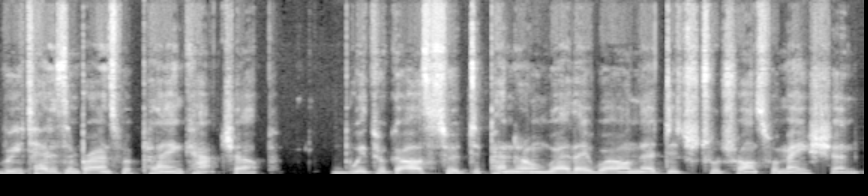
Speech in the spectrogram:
retailers and brands were playing catch up with regards to dependent on where they were on their digital transformation.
